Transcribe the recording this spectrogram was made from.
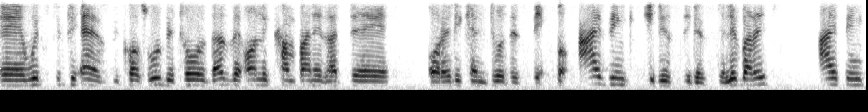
uh, with CPS because we'll be told that's the only company that uh, already can do this thing. So I think it is it is deliberate. I think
